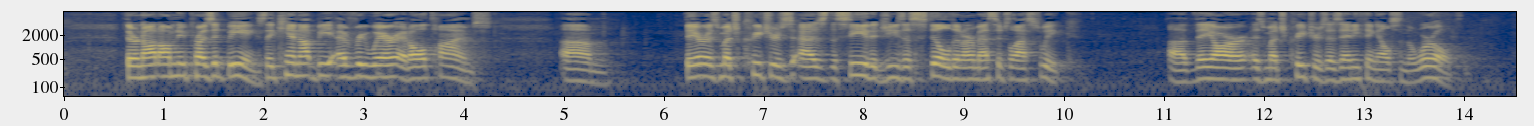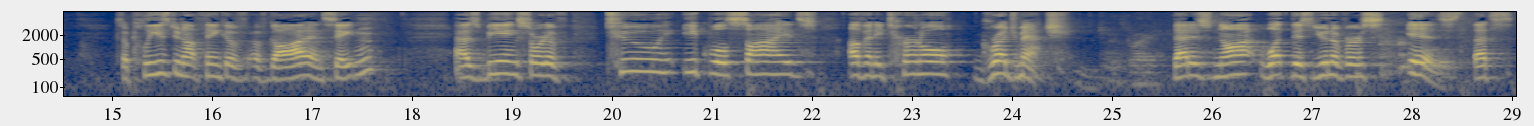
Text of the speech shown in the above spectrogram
They're not omnipresent beings, they cannot be everywhere at all times. Um, they are as much creatures as the sea that Jesus stilled in our message last week. Uh, they are as much creatures as anything else in the world. So please do not think of, of God and Satan as being sort of two equal sides of an eternal grudge match. That is not what this universe is. That's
